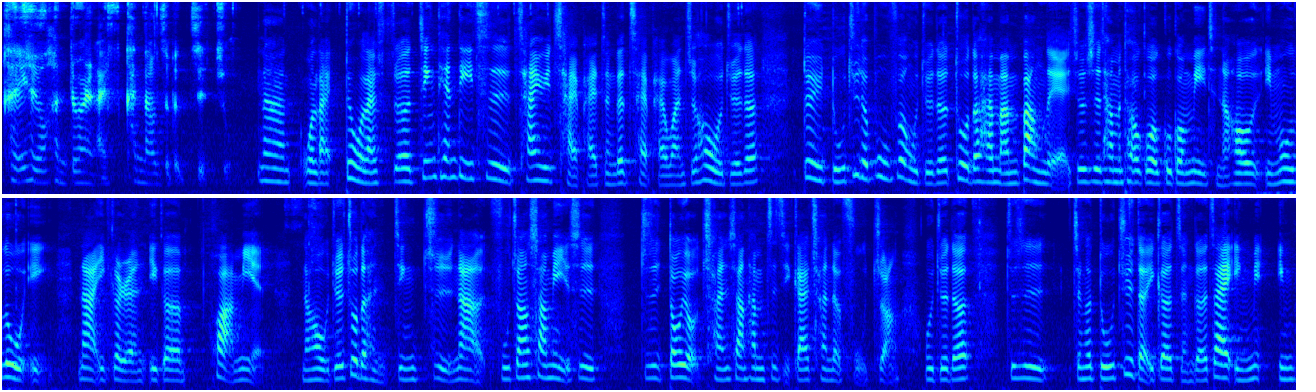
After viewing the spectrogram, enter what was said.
可以有很多人来看到这个制作。那我来对我来说，今天第一次参与彩排，整个彩排完之后，我觉得。对于独剧的部分，我觉得做的还蛮棒的耶，就是他们透过 Google Meet，然后荧幕录影，那一个人一个画面，然后我觉得做的很精致。那服装上面也是，就是都有穿上他们自己该穿的服装。我觉得就是整个独剧的一个整个在影面影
